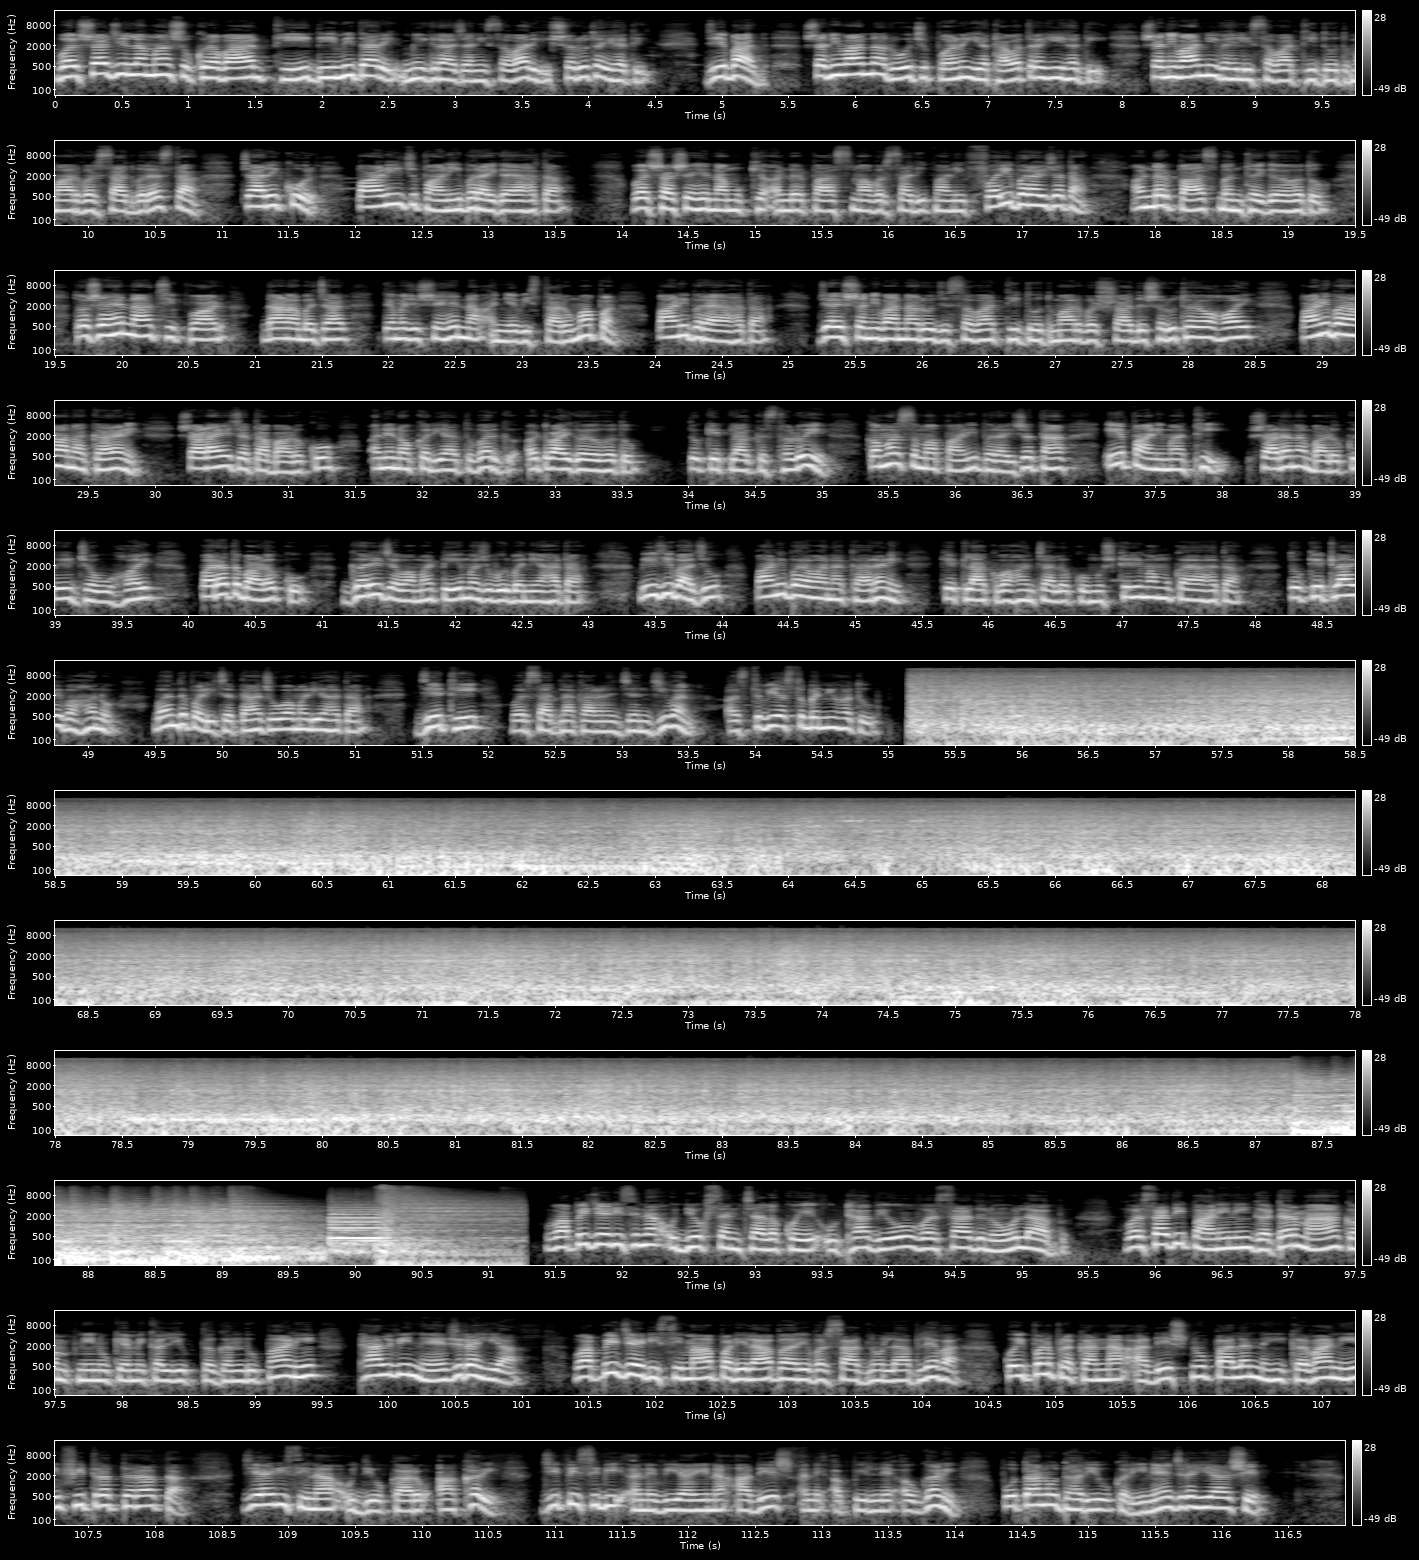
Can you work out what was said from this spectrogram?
વલસાડ જિલ્લામાં શુક્રવારથી ધીમી ધારે મેઘરાજાની સવારી શરૂ થઈ હતી, જે બાદ શનિવારના રોજ પણ યથાવત રહી હતી. શનિવારની વહેલી સવારથી ધોધમાર વરસાદ વરસતા ચારેકોર પાણી જ પાણી ભરાઈ ગયા હતા. વલસાડ શહેરના મુખ્ય અંડરપાસમાં વરસાદી પાણી ફરી ભરાઈ જતાં અંડરપાસ બંધ થઈ ગયો હતો. તો શહેરના ચીપવાડ દાણા બજાર તેમજ શહેરના અન્ય વિસ્તારોમાં પણ પાણી ભરાયા હતા. જ્યારે શનિવારના રોજ સવારથી ધોધમાર વરસાદ શરૂ થયો હોય, પાણી ભરાવાના કારણે શાળાએ જતા બાળકો અને નોકરિયાત વર્ગ અટવાઈ ગયો હતો. તો કેટલાક સ્થળોએ કમરસમાં પાણી ભરાઈ જતાં એ પાણીમાંથી શાળાના બાળકોએ જવું હોય, પરત બાળકો ઘરે જવા માટે મજબૂર બન્યા હતા. બીજી બાજુ પાણી ભરાવાના કારણે કેટલાક વાહન ચાલકો મુશ્કેલીમાં મુકાયા હતા. તો કેટલાય વાહનો બંધ પડી જતાં જોવા મળ્યા હતા, જેથી વરસાદના કારણે જનજીવન અસ્તવ્યસ્ત બન્યું હતું. વાપી જેડીસીના ઉદ્યોગ સંચાલકોએ ઉઠાવ્યો વરસાદનો લાભ. વરસાદી પાણીની ગટરમાં કંપનીનું કેમિકલયુક્ત ગંદુ પાણી ઠાલવીને જ રહ્યા. વાપી જેડીસીમાં પડેલા ભારે વરસાદનો લાભ લેવા કોઈપણ પ્રકારના આદેશનું પાલન નહીં કરવાની ફિતરત ધરાવતા જીઆઈડીસીના ઉદ્યોગકારો આખરે જીપીસીબી અને વીઆઈના આદેશ અને અપીલને અવગણી પોતાનું ધાર્યું કરીને જ રહ્યા છે.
